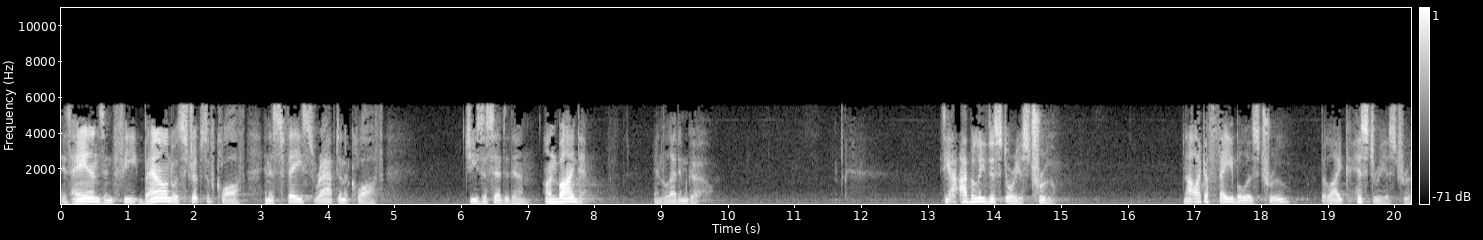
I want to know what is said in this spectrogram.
his hands and feet bound with strips of cloth, and his face wrapped in a cloth. Jesus said to them, Unbind him and let him go. See, I, believe this story is true. Not like a fable is true, but like history is true.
